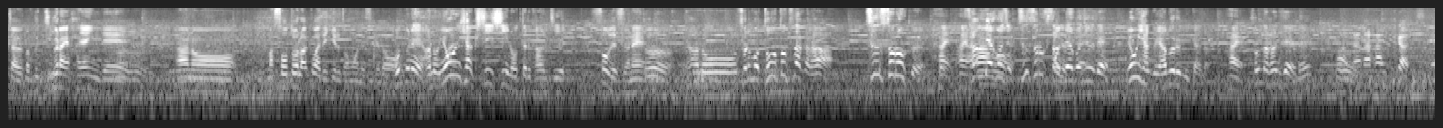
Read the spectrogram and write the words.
ちゃうぐらい速いんで、あのーまあ、相当楽はできると思うんですけど。本当ねあの 400cc 乗ってる感じ、そうですよね、うん。あのーそれも唐突だから2ストローク、はいはい。あーもう350 2ストロークそうですね。350で400破るみたいな。はい。そんな感じだよね、まあうん。7半キラーですね。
